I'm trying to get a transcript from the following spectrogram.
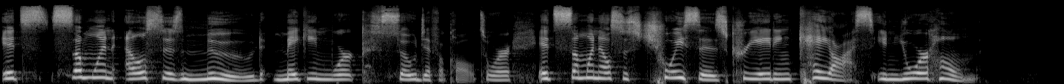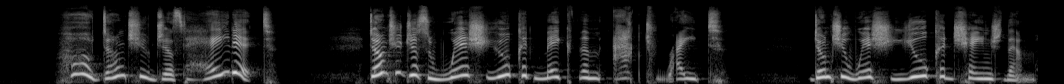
It's someone else's mood making work so difficult, or it's someone else's choices creating chaos in your home. Oh, don't you just hate it? Don't you just wish you could make them act right? Don't you wish you could change them?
